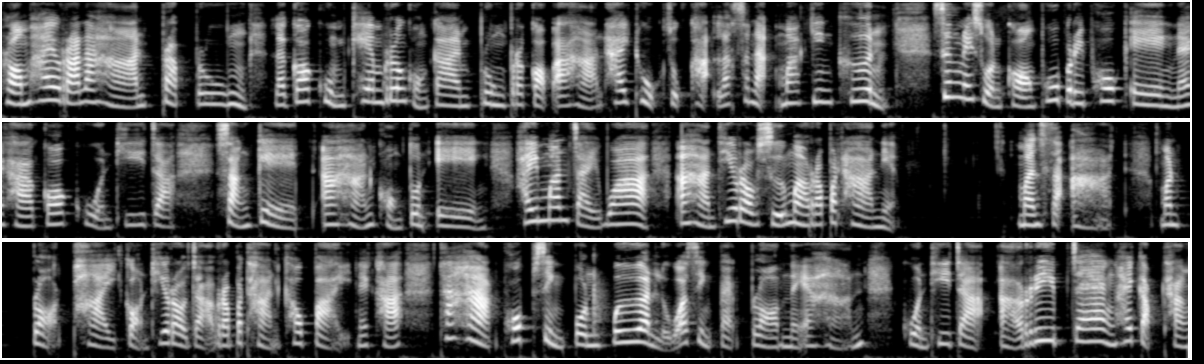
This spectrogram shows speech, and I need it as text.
พร้อมให้ร้านอาหารปรับปรุง แล้วก็คุมเข้มเรื่องของการปรุงประกอบอาหารให้ถูกสุขลักษณะมากยิ่งขึ้นซึ่งในส่วนของผู้บริโภคเองนะคะ ก็ควรที่จะสังเกตอาหารของตนเอง ให้มั่นใจว่าอาหารที่เราซื้อมารับประทานเนี่ยมันสะอาด มัน ปลอดภัยก่อนที่เราจะรับประทานเข้าไปนะคะ ถ้าหากพบสิ่งปนเปื้อน หรือว่าสิ่งแปลกปลอมในอาหาร ควรที่จะรีบแจ้งให้กับทาง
